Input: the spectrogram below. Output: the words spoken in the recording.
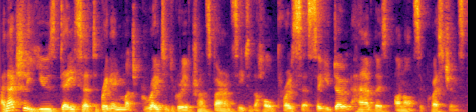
and actually use data to bring a much greater degree of transparency to the whole process so you don't have those unanswered questions.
